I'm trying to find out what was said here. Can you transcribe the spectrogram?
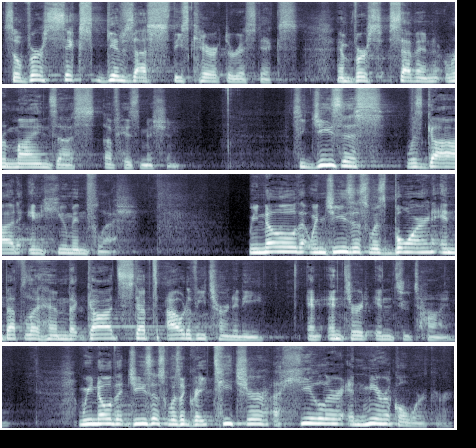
So, verse 6 gives us these characteristics, and verse 7 reminds us of his mission. See, Jesus was God in human flesh. We know that when Jesus was born in Bethlehem that God stepped out of eternity and entered into time. We know that Jesus was a great teacher, a healer and miracle worker.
